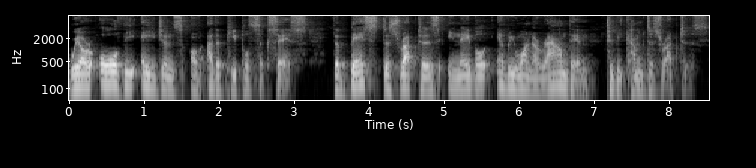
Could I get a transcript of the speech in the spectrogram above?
We are all the agents of other people's success. The best disruptors enable everyone around them to become disruptors.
